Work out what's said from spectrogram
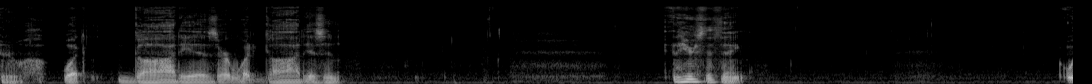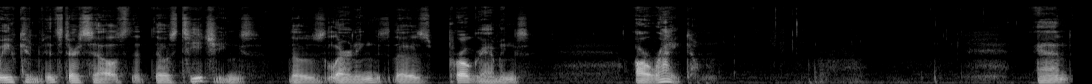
you know, what God is or what God isn't. And here's the thing we've convinced ourselves that those teachings, those learnings, those programmings are right. And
